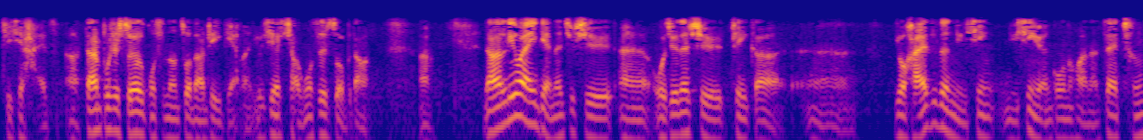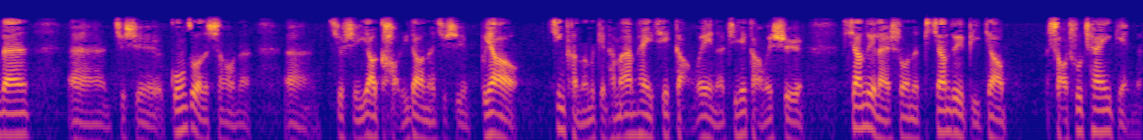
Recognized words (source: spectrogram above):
这些孩子啊，当然不是所有公司能做到这一点了，有些小公司是做不到啊。然后另外一点呢，就是呃，我觉得是这个呃，有孩子的女性女性员工的话呢，在承担呃就是工作的时候呢，呃，就是要考虑到呢，就是不要尽可能的给他们安排一些岗位呢，这些岗位是相对来说呢，相对比较少出差一点的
